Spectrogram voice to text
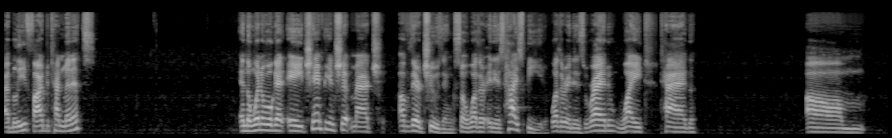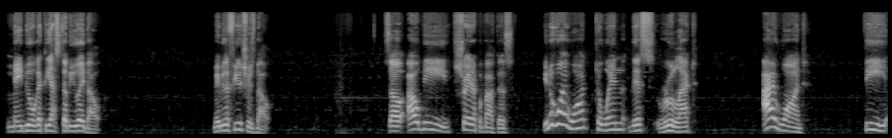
I believe, five to 10 minutes and the winner will get a championship match of their choosing. So whether it is high speed, whether it is red, white, tag, um, maybe we'll get the SWA belt, maybe the futures belt. So I'll be straight up about this. You know who I want to win this roulette? I want the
